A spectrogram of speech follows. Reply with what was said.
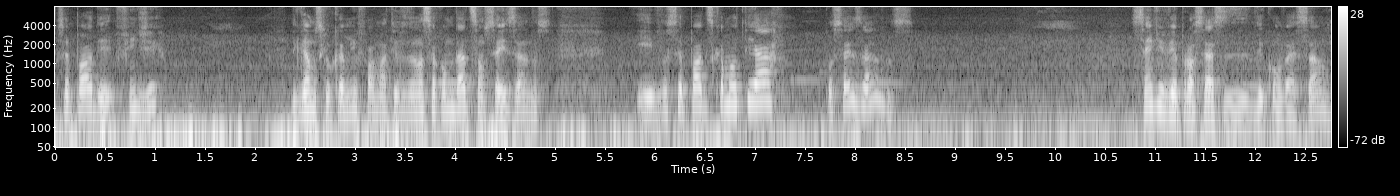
Você pode fingir. Digamos que o caminho formativo da nossa comunidade são seis anos. E você pode escamotear por seis anos. Sem viver processos de conversão,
